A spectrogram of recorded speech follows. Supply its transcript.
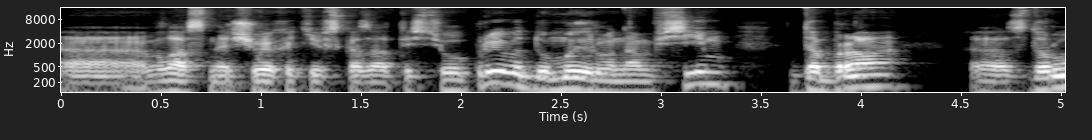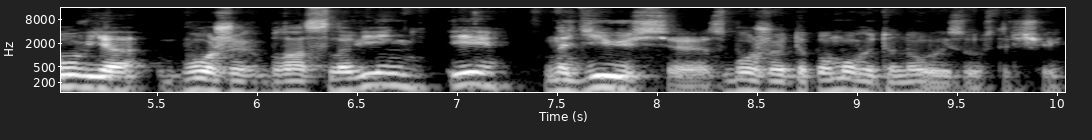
Е, Власне, що я хотів сказати з цього приводу. Миру нам всім, добра, е, здоров'я, Божих благословінь і надіюсь, е, з Божою допомогою до нових зустрічей.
